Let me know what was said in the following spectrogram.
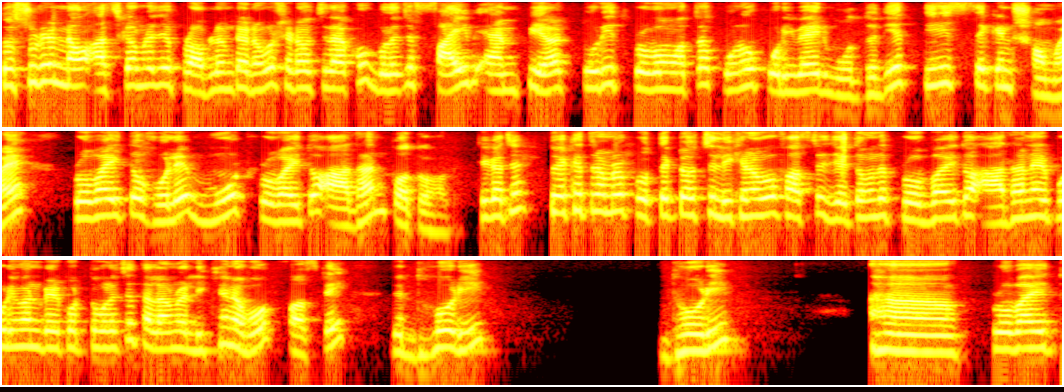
তো স্টুডেন্ট নাও আজকে আমরা যে প্রবলেমটা নেব সেটা হচ্ছে দেখো, বলেছে ফাইভ অ্যাম্পিয়ার তড়িৎ প্রবাহমাত্রা কোনো পরিবাহীর মধ্য দিয়ে তিরিশ সেকেন্ড সময়ে প্রবাহিত হলে মোট প্রবাহিত আধান কত হবে, ঠিক আছে? তো এক্ষেত্রে আমরা প্রত্যেকটা হচ্ছে লিখে নেব ফার্স্টে যেহেতু আমাদের প্রবাহিত আধানের পরিমাণ বের করতে বলেছে, তাহলে আমরা লিখে নেব ফার্স্টে যে ধরি ধরি প্রবাহিত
